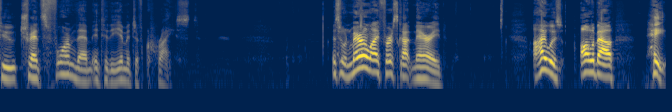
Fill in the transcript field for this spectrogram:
to transform them into the image of Christ. Listen, when Meryl and I first got married, I was all about, hey,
